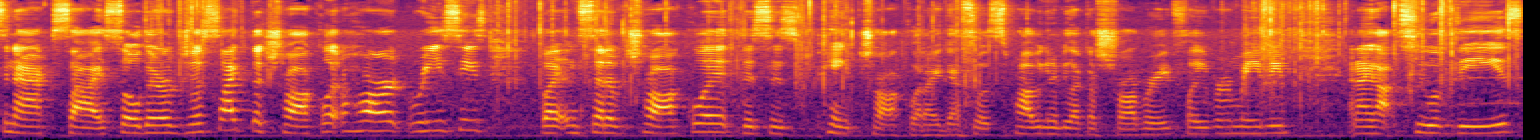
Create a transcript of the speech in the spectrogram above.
snack size. So they're just like the chocolate heart Reese's, but instead of chocolate, this is pink chocolate, I guess. So it's probably going to be like a strawberry flavor maybe. And I got two of these.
